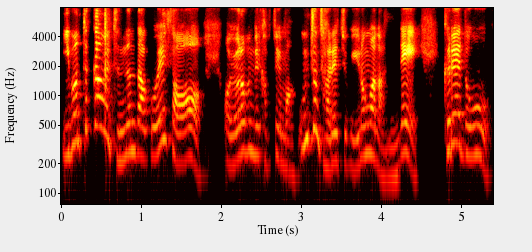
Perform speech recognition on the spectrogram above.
이번 특강을 듣는다고 해서 어, 여러분들이 갑자기 막 엄청 잘해지고 이런 건 아닌데 그래도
